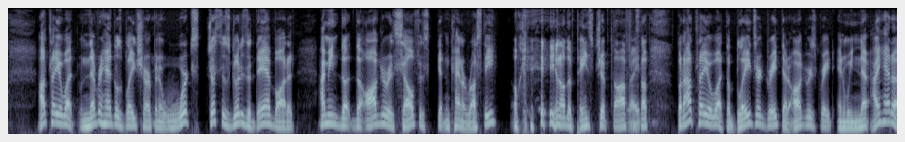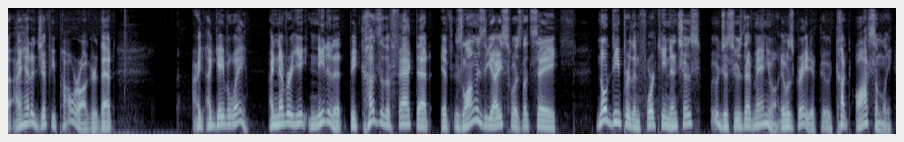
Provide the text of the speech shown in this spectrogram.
I'll tell you what. Never had those blades sharpened. It works just as good as the day I bought it. I mean, the the auger itself is getting kind of rusty. Okay, you know the paint's chipped off and stuff. But I'll tell you what, the blades are great. That auger is great, and we ne- I had a I had a Jiffy Power auger that I, I gave away. I never ye- needed it because of the fact that if as long as the ice was, let's say, no deeper than 14 inches, we would just use that manual. It was great. It, it would cut awesomely.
